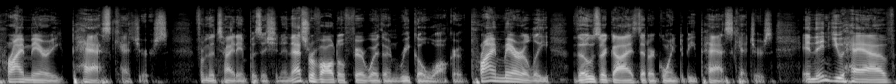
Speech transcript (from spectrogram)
primary pass catchers from the tight end position, and that's Rivaldo Fairweather and Rico Walker. Primarily, those are guys that are going to be pass catchers. And then you have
